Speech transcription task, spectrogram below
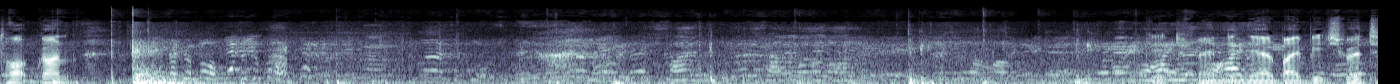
Top Gun. Good defending there by Beechwood,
